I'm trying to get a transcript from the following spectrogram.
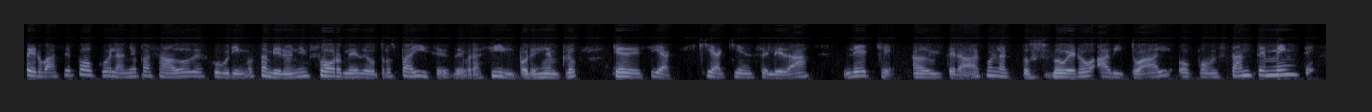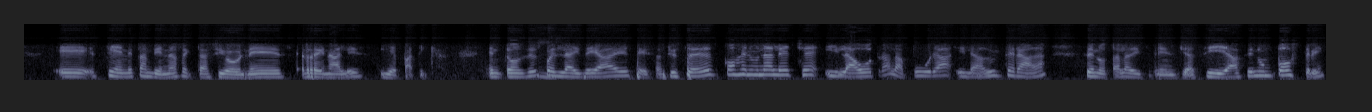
pero hace poco, el año pasado, descubrimos también un informe de otros países, de Brasil, por ejemplo, que decía que a quien se le da leche adulterada con lactosuero habitual o constantemente eh, tiene también afectaciones renales y hepáticas. Entonces, pues la idea es esa. Si ustedes cogen una leche y la otra, la pura y la adulterada, se nota la diferencia. Si hacen un postre,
